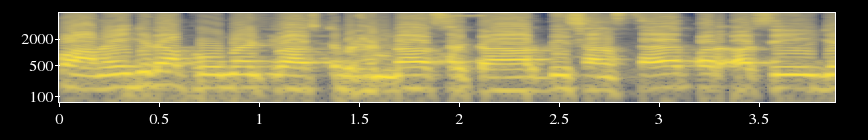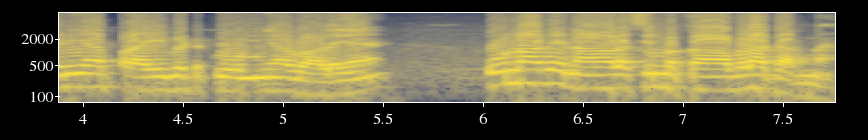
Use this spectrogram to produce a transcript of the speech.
ਭਾਵੇਂ ਜਿਹੜਾ ਇੰਪਰੂਵਮੈਂਟ ਟਰਸਟ ਬਠਿੰਡਾ ਸਰਕਾਰ ਦੀ ਸੰਸਥਾ ਹੈ, ਪਰ ਅਸੀਂ ਜਿਹੜੀਆਂ ਪ੍ਰਾਈਵੇਟ ਕਲੋਨੀਆਂ ਵਾਲੇ ਆ ਉਹਨਾਂ ਦੇ ਨਾਲ ਅਸੀਂ ਮੁਕਾਬਲਾ ਕਰਨਾ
